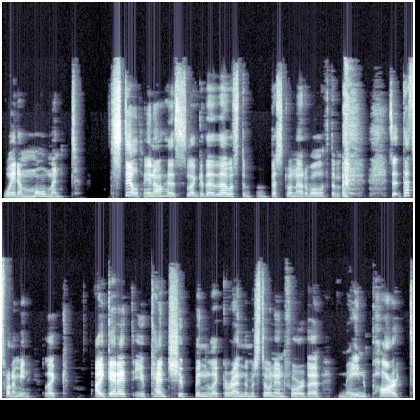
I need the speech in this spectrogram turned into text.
wait a moment. Still, you know, it's like that, that was the best one out of all of them. so that's what I mean. Like, I get it. You can't chip in like a random Estonian for the main part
